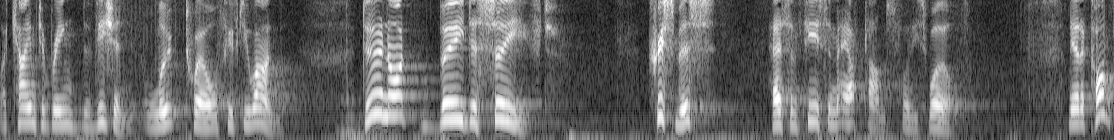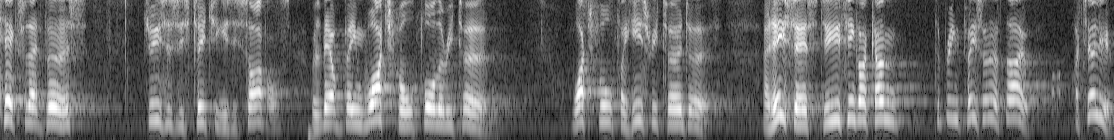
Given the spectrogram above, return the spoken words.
I came to bring division. Luke 12 51. Do not be deceived. Christmas has some fearsome outcomes for this world. Now, the context for that verse, Jesus is teaching his disciples, was about being watchful for the return, watchful for his return to earth. And he says, Do you think I come to bring peace on earth? No, I tell you,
